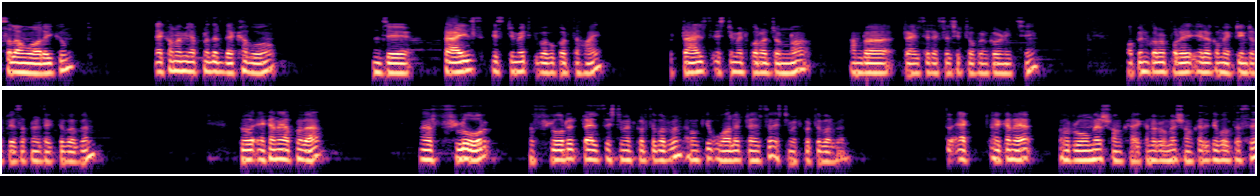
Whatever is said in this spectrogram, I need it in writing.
আসসালামু আলাইকুম। এখন আমি আপনাদের দেখাবো যে টাইলস এস্টিমেট কীভাবে করতে হয়। টাইলস এস্টিমেট করার জন্য আমরা টাইলস এর এক্সেল শিট ওপেন করে নিচ্ছি। ওপেন করার পরে এরকম একটা ইন্টারফেস আপনারা দেখতে পাবেন। তো এখানে আপনারা ফ্লোর, ফ্লোরের টাইলস এস্টিমেট করতে পারবেন এবং কি ওয়ালের টাইলসও এস্টিমেট করতে পারবেন। তো এখানে রুমের সংখ্যা, এখানে রুমের সংখ্যা দিতে বলতেছে।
